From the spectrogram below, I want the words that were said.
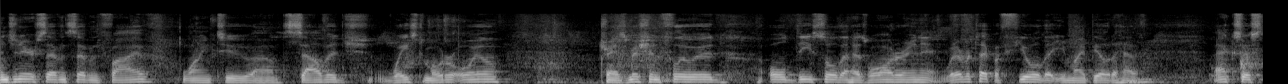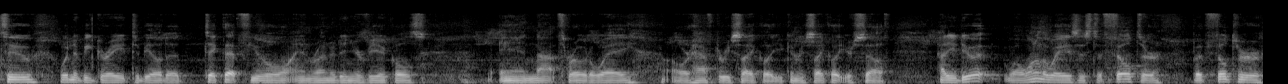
Engineer 775 wanting to um, salvage waste motor oil, transmission fluid, old diesel that has water in it, whatever type of fuel that you might be able to have access to. Wouldn't it be great to be able to take that fuel and run it in your vehicles and not throw it away or have to recycle it? You can recycle it yourself. How do you do it? Well, one of the ways is to filter, but filter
